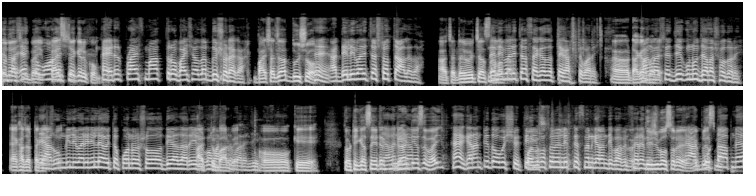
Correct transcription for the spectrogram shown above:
চলে আসে ভাই একদম প্রাইসটা কীরকম? হ্যাঁ এটার প্রাইস মাত্র বাইশ হাজার দুইশো টাকা। বাইশ হাজার দুইশো? হ্যাঁ আর ডেলিভারি চার্জটা হচ্ছে আলাদা। আচ্ছা ডেলিভারি চার্জ ডেলিভারি চার্জ এক হাজার টাকা আসতে পারে। বাংলাদেশের যে কোনো জেলা সদরে। এক হাজার টাকা আর হোম ডেলিভারি নিলে হয়তো পনেরোশো দুই হাজার এরকম আসতে পারে ওকে। তো ঠিক আছে এটা গ্যারান্টি আছে ভাই? হ্যাঁ গ্যারান্টি তো অবশ্যই। তিরিশ বছর? বছরের রিপ্লেসমেন্ট গ্যারান্টি পাবেন ফেরেন তিরিশ বছরের বুটটা রিপ্লেসমেন্ট আপনার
